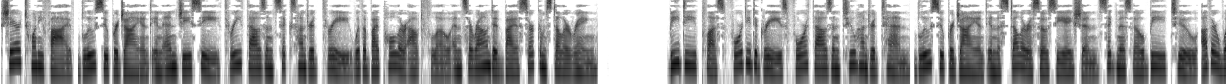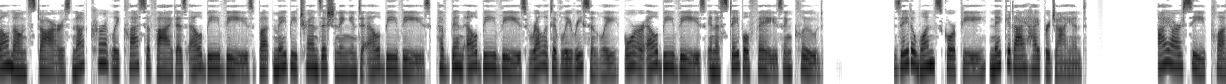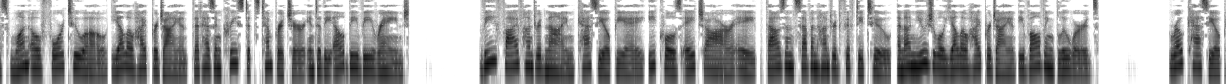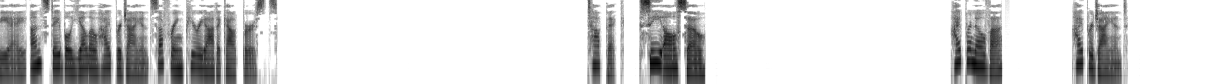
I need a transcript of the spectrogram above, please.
Sher 25 blue supergiant in NGC 3603 with a bipolar outflow and surrounded by a circumstellar ring. BD plus 40 degrees 4210 blue supergiant in the stellar association Cygnus OB2 other well-known stars not currently classified as LBVs but may be transitioning into LBVs, have been LBVs relatively recently, or are LBVs in a stable phase include Zeta 1 Scorpii naked eye hypergiant IRC plus 10420 yellow hypergiant that has increased its temperature into the LBV range. V509 Cassiopeae equals HR 8752, an unusual yellow hypergiant evolving bluewards. Rho Cassiopeae unstable yellow hypergiant suffering periodic outbursts. Topic. See also. Hypernova. Hypergiant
